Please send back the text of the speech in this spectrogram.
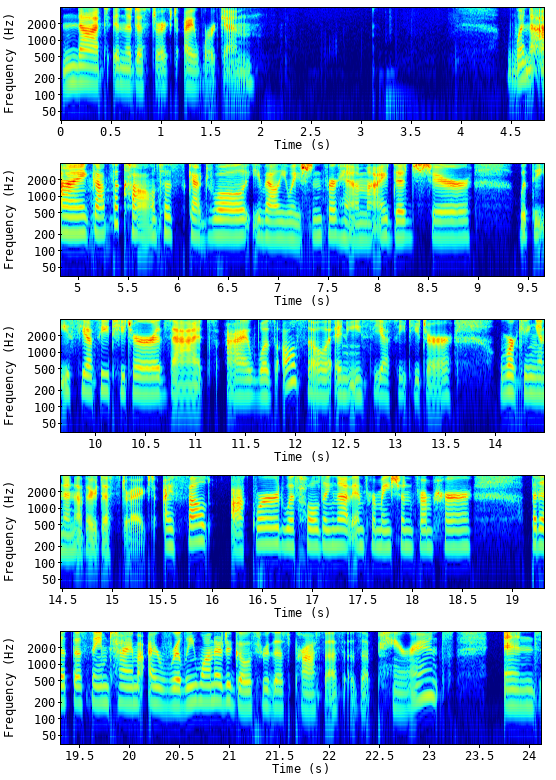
not in the district I work in. When I got the call to schedule evaluation for him, I did share with the ECSE teacher that I was also an ECSE teacher working in another district. I felt awkward withholding that information from her, but at the same time, I really wanted to go through this process as a parent and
